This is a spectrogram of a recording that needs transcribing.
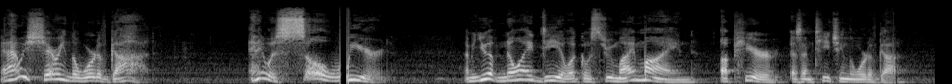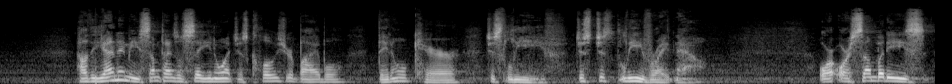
And I was sharing the word of God. And it was so weird. I mean, you have no idea what goes through my mind up here as I'm teaching the Word of God. How the enemy sometimes will say, you know what, just close your Bible. They don't care. Just leave. Just, just leave right now. Or, or somebody's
